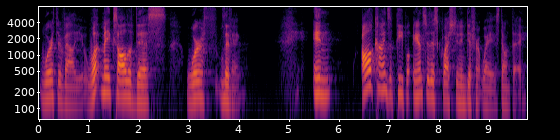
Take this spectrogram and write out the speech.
worth or value? What makes all of this worth living? And all kinds of people answer this question in different ways, don't they?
